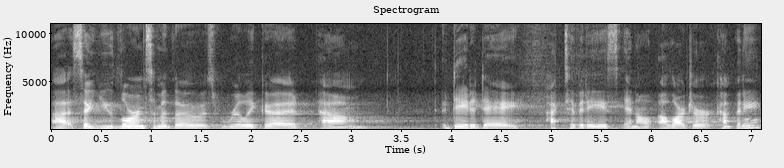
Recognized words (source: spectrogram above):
Uh, so you learn some of those really good um, day-to-day activities in a, a larger company.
